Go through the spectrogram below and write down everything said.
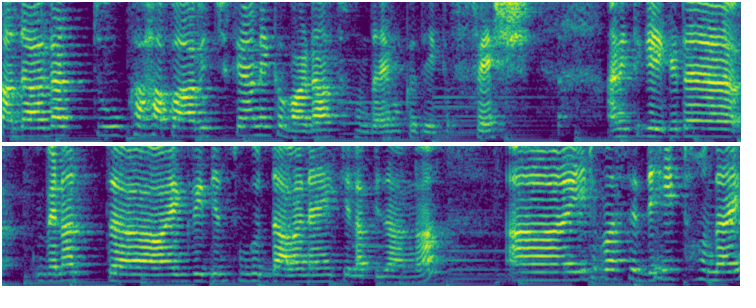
හදාගත්තු කහ පාවිච්චි කරන එක වඩාත් හොඳයි. මොකද ඒක ෆ්‍රෙෂ් අනිත් එක ඒකට වෙනත් ඉන්ග්‍රීඩියන්ට්ස් මුකුත් දාලා නැහැ කියලා අපි දන්නවා. ඊට පස්සේ දෙහිත් හොඳයි.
